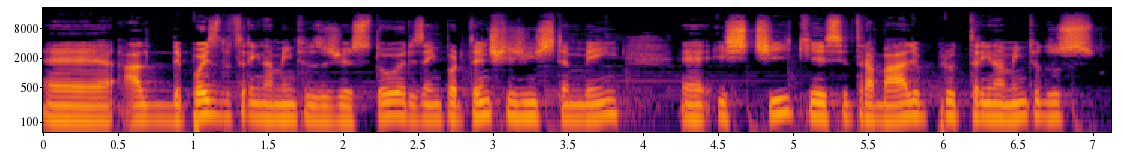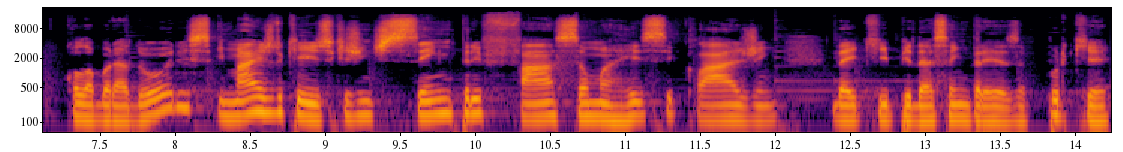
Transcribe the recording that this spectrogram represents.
É, a, depois do treinamento dos gestores, é importante que a gente também é, estique esse trabalho para o treinamento dos colaboradores e mais do que isso, que a gente sempre faça uma reciclagem da equipe dessa empresa. Porque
